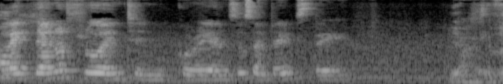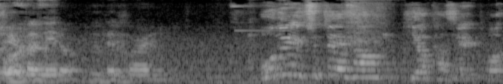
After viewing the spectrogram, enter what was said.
Like they're not fluent in Korean, so sometimes they Yeah, it's a trip a foreign. little. The Mhm. foreign. 오늘 이 축제에서 기억하실 것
